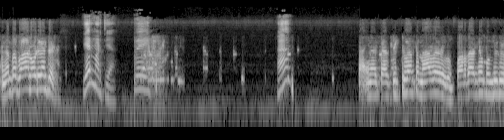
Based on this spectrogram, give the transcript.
ಹಂಗಂತ ಬಾ ನೋಡಿದಂತೆ ಏನ್ ಮಾಡ್ತೀಯ? ರೇ ಸಿಕ್ಕಿಲ್ಲ ಅಂತ ನಾವೇ ಪರದಾಡ್ಕೊಂಡ್ ಕುಂದಿದ್ವಿ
